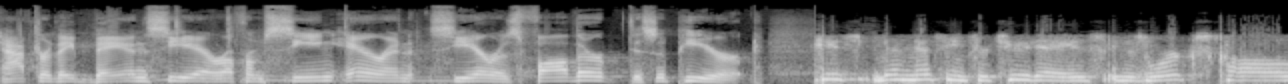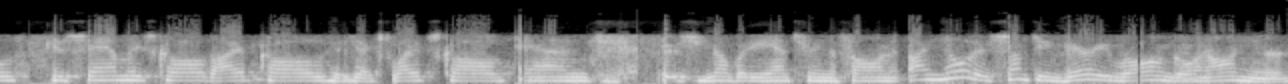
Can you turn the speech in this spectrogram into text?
After they banned Sierra from seeing Aaron, Sierra's father disappeared. He's been missing for two days. His work's called, his family's called, I've called, his ex-wife's called, and there's nobody answering the phone. I know there's something very wrong going on here.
